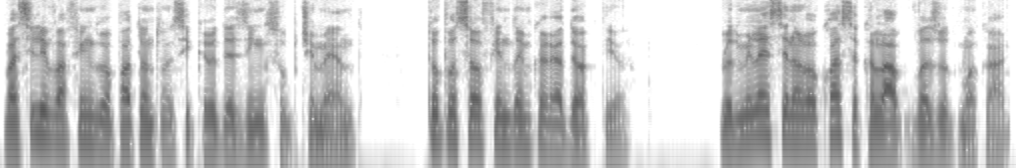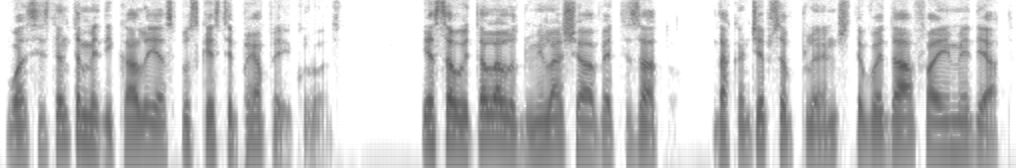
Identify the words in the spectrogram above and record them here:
Vasile va fi îngropat într-un sicriu de zinc sub ciment, trupul său fiind încă radioactiv. Ludmila este norocoasă că l-a văzut măcar. O asistentă medicală i-a spus că este prea periculos. Ea s-a uitat la Ludmila și a avertizat-o. Dacă încep să plângi, te voi da afară imediat.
